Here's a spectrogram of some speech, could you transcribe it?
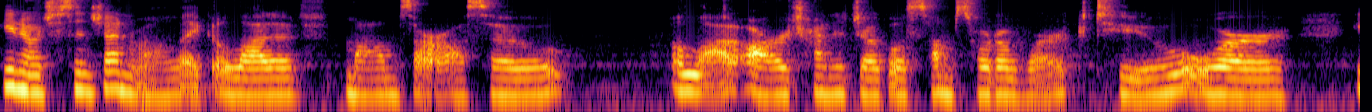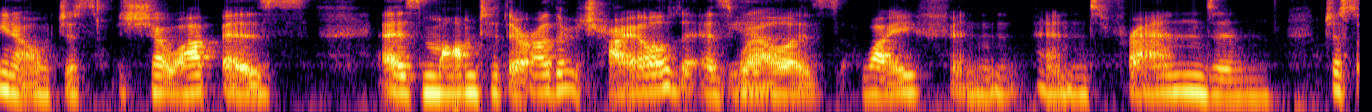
you know just in general like a lot of moms are also a lot are trying to juggle some sort of work too or you know just show up as as mom to their other child as well as wife and and friend and just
